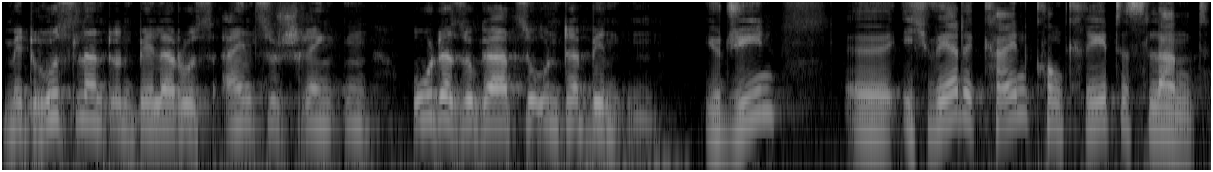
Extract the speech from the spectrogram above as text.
mit Russland und Belarus einzuschränken oder sogar zu unterbinden. Eugene, äh, ich werde kein konkretes Land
